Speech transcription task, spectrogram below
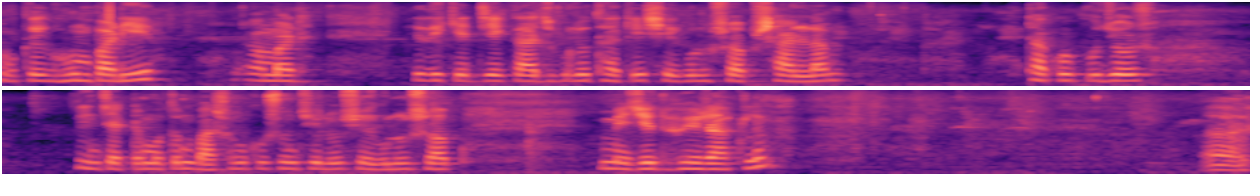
ওকে ঘুম পাড়িয়ে আমার এদিকের যে কাজগুলো থাকে সেগুলো সব সারলাম। ঠাকুর পুজোর তিন চারটে মতন বাসন কুসন ছিল, সেগুলো সব মেজে ধুয়ে রাখলাম। আর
